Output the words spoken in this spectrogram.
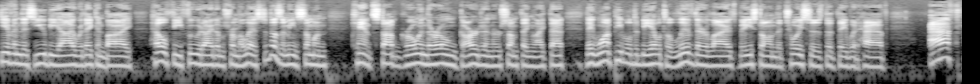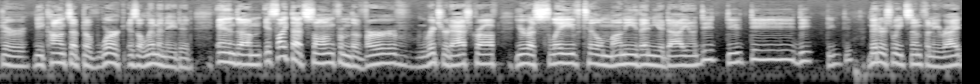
given this UBI where they can buy healthy food items from a list, it doesn't mean someone can't stop growing their own garden or something like that. They want people to be able to live their lives based on the choices that they would have after the concept of work is eliminated. And um, it's like that song from The Verve, Richard Ashcroft, You're a slave till money, then you die. You know, do, do, do, do, do, do. Bittersweet Symphony, right?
